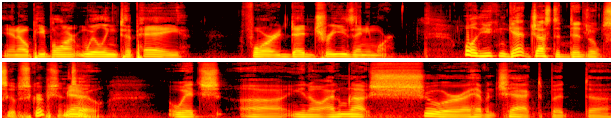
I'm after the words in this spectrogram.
you know, people aren't willing to pay for dead trees anymore. Well, you can get just a digital subscription Yeah. too, which uh, you know I'm not sure. I haven't checked, but uh,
